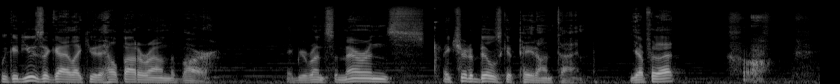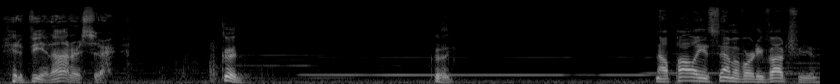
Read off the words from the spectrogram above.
We could use a guy like you to help out around the bar. Maybe run some errands, make sure the bills get paid on time. You up for that? Oh, it'd be an honor, sir. Good. Good. Now, Polly and Sam have already vouched for you.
